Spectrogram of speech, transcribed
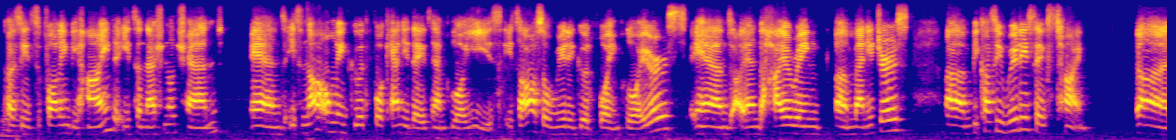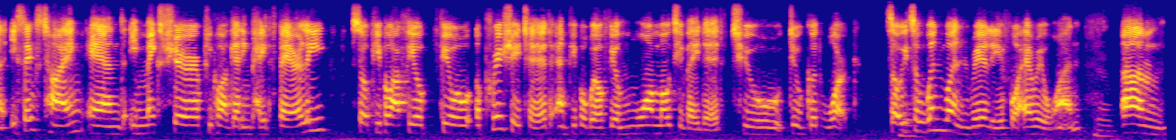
because right. it's falling behind. It's a national trend. And it's not only good for candidates and employees, it's also really good for employers and, and hiring uh, managers um, because it really saves time. Uh, it saves time and it makes sure people are getting paid fairly. So people are feel feel appreciated and people will feel more motivated to do good work. So yeah. it's a win-win really for everyone. Yeah. Um,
